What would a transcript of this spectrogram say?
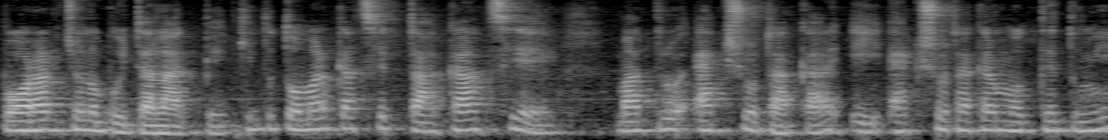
পড়ার জন্য বইটা লাগবে। কিন্তু তোমার কাছে টাকা আছে মাত্র একশো টাকা। এই একশো টাকার মধ্যে তুমি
